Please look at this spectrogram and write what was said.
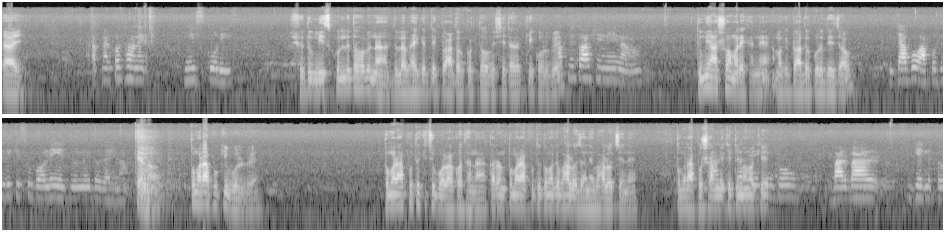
তাই? আপনার কথা অনেক মিস করি। শুধু মিস করলে তো হবে না দুলা ভাইকে তো একটু আদর করতে হবে সেটা কি করবে? আপনি তো আসেনি না। তুমি আসো আমার এখানে আমাকে একটু আদর করে দিয়ে যাও। যাব আপু যদি কিছু বলে এর জন্যই তো যাই না। কেন? তোমার আপু কি বলবে? তোমার আপু তো কিছু বলার কথা না কারণ তোমার আপু তো তোমাকে ভালো জানে ভালো চেনে। তোমার আপুর সামনে কি তুমি আমাকে বারবার গেলে তো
